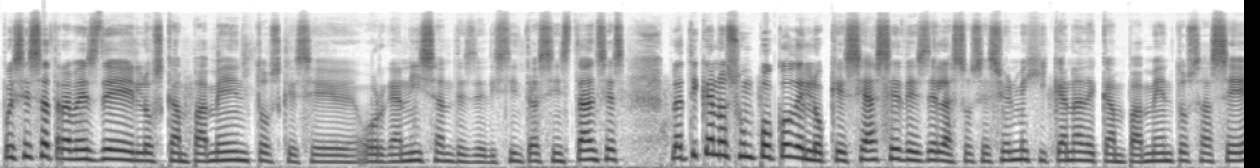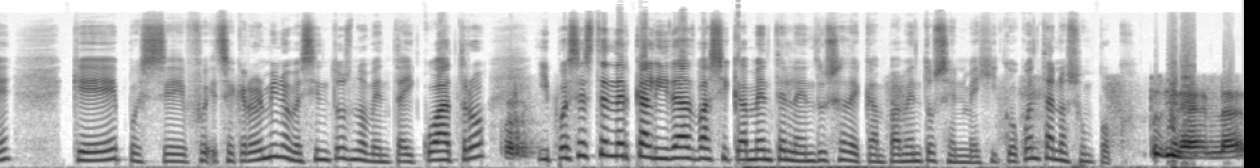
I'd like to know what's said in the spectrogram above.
pues es a través de los campamentos que se organizan desde distintas instancias. Platícanos un poco de lo que se hace desde la Asociación Mexicana de Campamentos AC, que pues se, fue, se creó en 1994 y pues este tener calidad básicamente en la industria de campamentos en México? Cuéntanos un poco. Pues mira, la,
